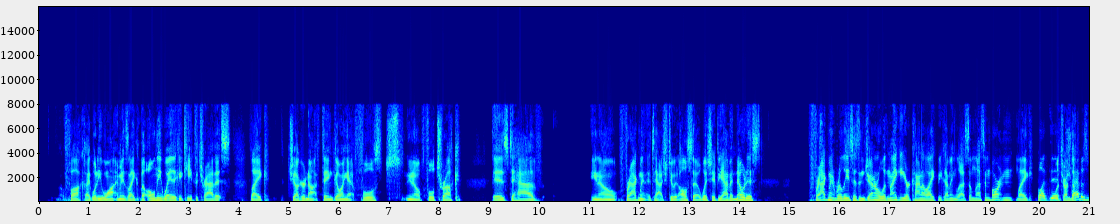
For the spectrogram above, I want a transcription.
fuck. Like what do you want? I mean, it's like the only way they could keep the Travis like juggernaut thing going at full, you know, full truck is to have you know fragment attached to it also. Which if you haven't noticed fragment releases in general with Nike are kind of like becoming less and less important. Like, But did What's wrong with- Travis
